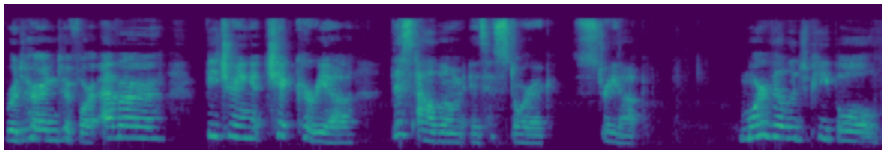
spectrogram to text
Return to Forever, featuring Chick Corea. This album is historic, straight up. More Village People,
